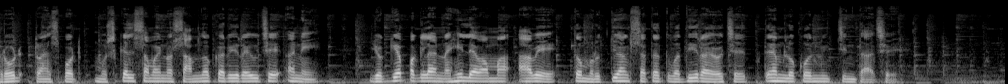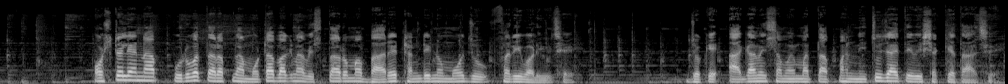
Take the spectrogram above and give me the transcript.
રોડ ટ્રાન્સપોર્ટ મુશ્કેલ સમયનો સામનો કરી રહ્યું છે અને યોગ્ય પગલાં નહીં લેવામાં આવે તો મૃત્યુઆંક સતત વધી રહ્યો છે તેમ લોકોની ચિંતા છે. ઓસ્ટ્રેલિયાના પૂર્વ તરફના મોટાભાગના વિસ્તારોમાં ભારે ઠંડીનું મોજું ફરી વળ્યું છે. જોકે આગામી સમયમાં તાપમાન નીચું જાય તેવી શક્યતા છે.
